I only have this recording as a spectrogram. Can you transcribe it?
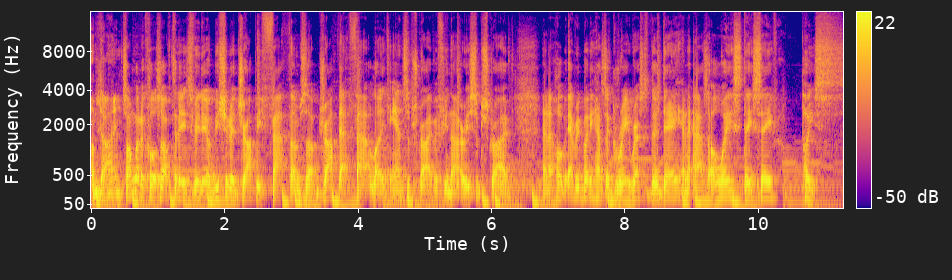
I'm dying. So I'm gonna close off today's video. Be sure to drop a fat thumbs up, drop that fat like, and subscribe if you're not already subscribed. And I hope everybody has a great rest of their day. And as always, stay safe. Peace.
